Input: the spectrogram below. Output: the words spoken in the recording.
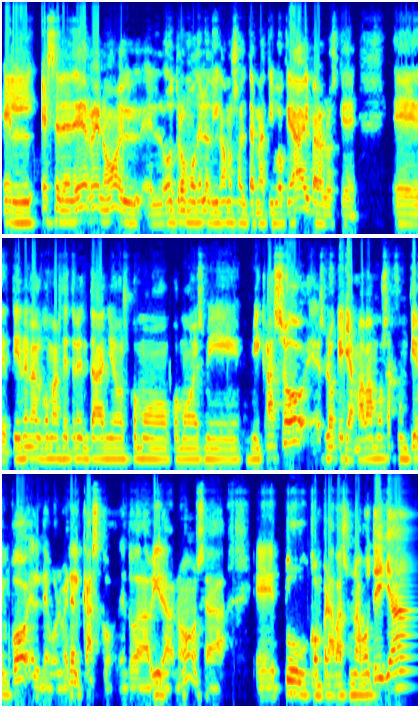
El SDDR, ¿no? El, otro modelo, digamos, alternativo que hay para los que eh, tienen algo más de 30 años, como, como es mi, mi, caso, es lo que llamábamos hace un tiempo el devolver el casco de toda la vida, ¿no? O sea, eh, tú comprabas una botella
